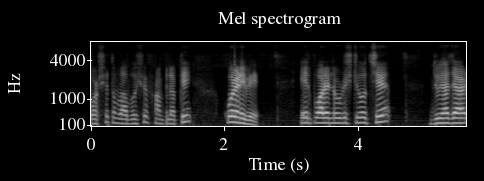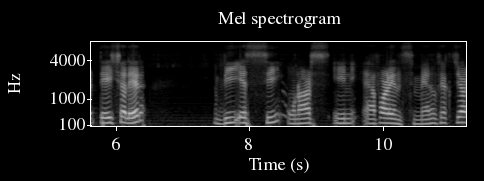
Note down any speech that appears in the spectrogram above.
বর্ষে তোমরা অবশ্যই ফর্ম ফিল আপটি করে নেবে। এরপরে নোটিশটি হচ্ছে দুই হাজার তেইশ সালের BSc honours in apparel manufacture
